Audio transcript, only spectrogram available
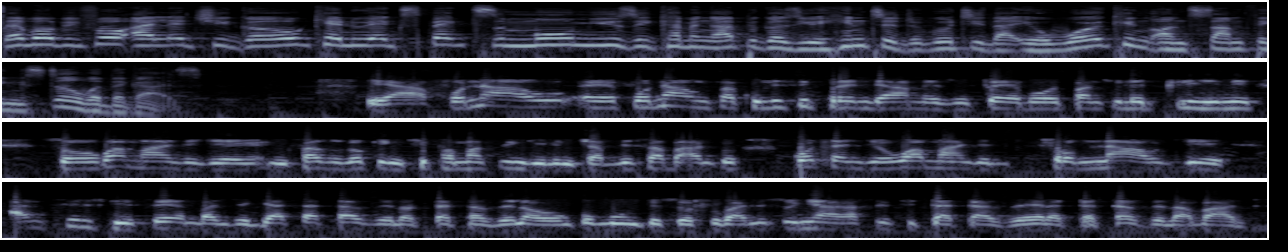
Cebo, before I let you go, can we expect some more music coming up? Because you hinted, Uguti, that you're working on something still with the guys. Yeah for now eh for now ngisakhulisa ibrand yami ezucebo ephansule clean so kwamanje nje ngisazolokhu ngikhipha ama single ngijabulisa abantu. Kodwa nje kwamanje from now nje until December nje kuyatatazela kutatazela wonke umuntu. Sohlukanisa unyaka sithi tatazela tatazela abantu.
